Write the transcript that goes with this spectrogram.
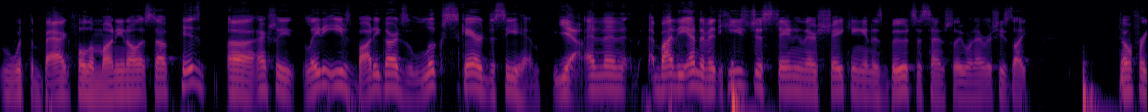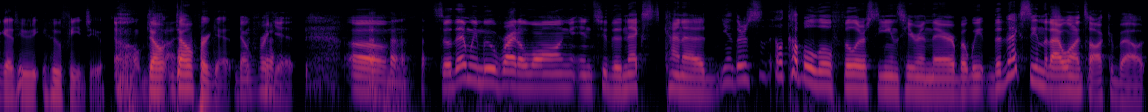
with the bag full of money and all that stuff, his uh actually Lady Eve's bodyguards look scared to see him. yeah. And then by the end of it, he's just standing there shaking in his boots essentially whenever she's like, "Don't forget who who feeds you. Oh, Don't don't forget." Don't forget. Um, so then we move right along into the next kind of you know there's a couple little filler scenes here and there, but we the next scene that I want to talk about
